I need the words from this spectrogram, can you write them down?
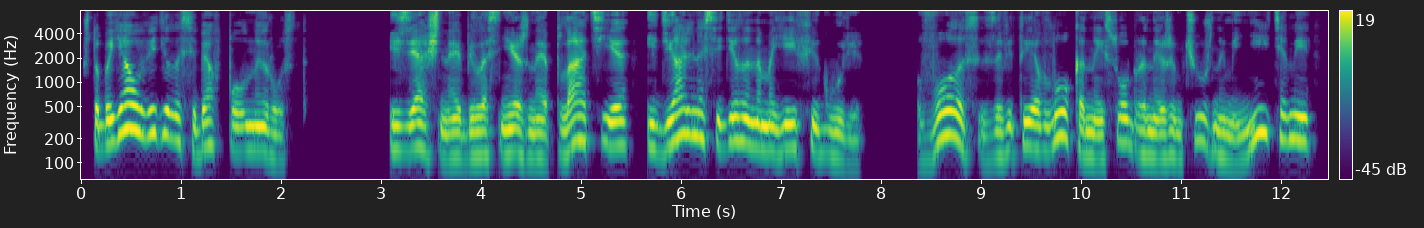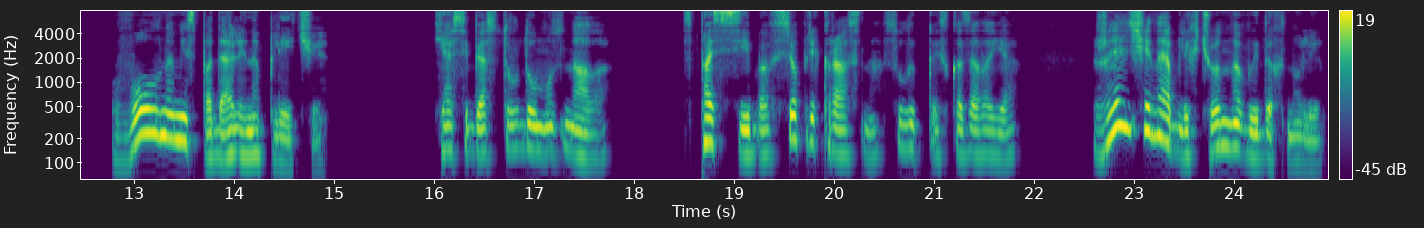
чтобы я увидела себя в полный рост. Изящное белоснежное платье идеально сидело на моей фигуре. Волосы, завитые в локоны и собранные жемчужными нитями, волнами спадали на плечи. Я себя с трудом узнала. «Спасибо, все прекрасно», — с улыбкой сказала я. Женщины облегченно выдохнули.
